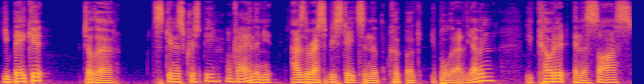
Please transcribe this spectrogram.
You bake it till the skin is crispy. Okay. And then, you, as the recipe states in the cookbook, you pull it out of the oven. You coat it in the sauce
